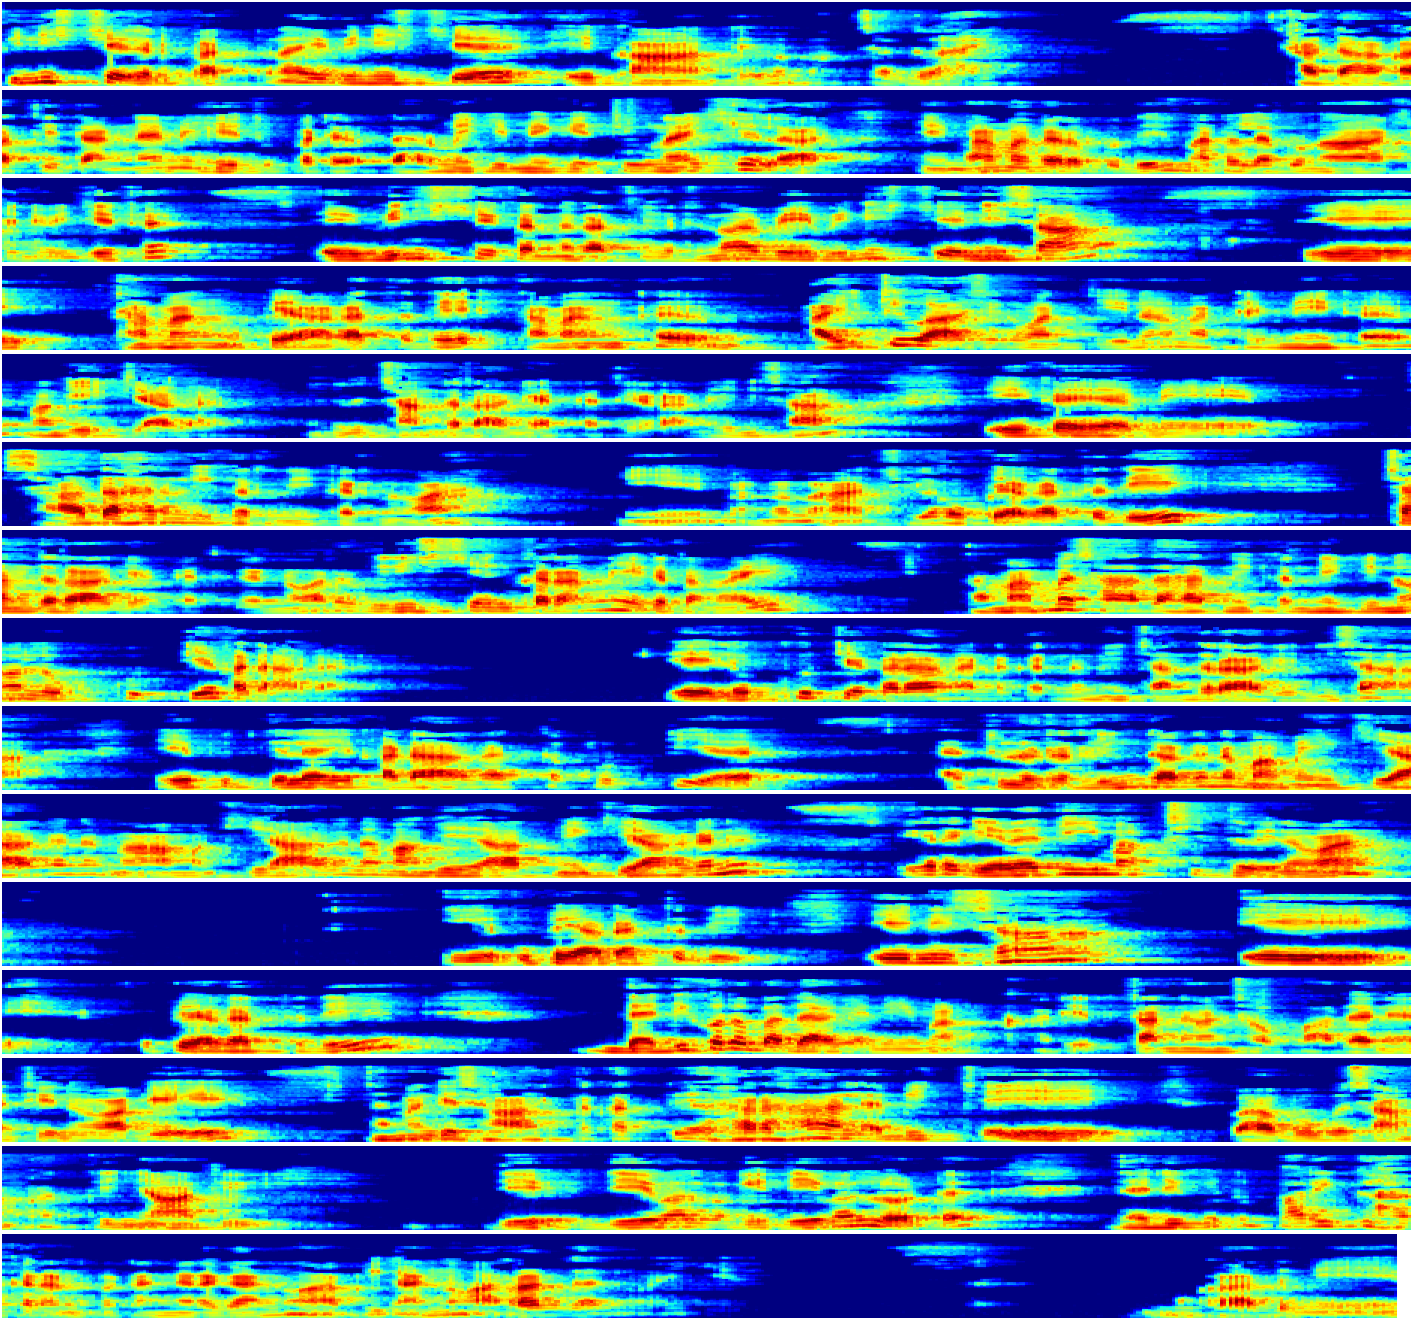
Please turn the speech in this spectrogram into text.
විනිශ්චයකටපත් වෙනවා. ඒ විනිශ්චය ඒකාන්තයෙන්ම පක්ෂග්‍රාහී. කදාකත් හිතන්නේ මේ හේතුපට ධර්මයෙන් මේක ඇති උනායි කියලා. මේ මම කරපු දේ මට ලැබුණා කියන විදිහට ඒ විනිශ්චය කරන ගතියකට නෝ මේ විනිශ්චය නිසා ඒ තමන් උපයාගත්ත දෙයට තමන්ට අයිති වාසිකමක් තියෙනවා මට මේක මගේ කියා ගන්න. ඒකට චන්ද රාගයක් ඇති කරන්න. ඒ නිසා ඒක මේ සාධාරණීකරණය කරනවා. මේ මම මහත්ලා උපයාගත්ත දේ චන්ද රාගයක් ඇති කරනවට විනිශ්චය කරන්නේ ඒක තමයි. තමන්ම සාධාරණීකරණය කියනවා ලොකු කුට්ටිය කඩා ගන්න. ඒ ලොකු කුට්ටිය කඩා ගන්න කරන මේ චන්ද රාගය නිසා ඒ පුද්ගලයා ඒ කඩාගත්ත කුට්ටිය ඇතුළට රිංගගෙන මම ඒ කියාගෙන මාම කියාගෙන මගේ ආත්මය කියාගෙන ඒකට ගෙවැදීමක් සිද්ධ වෙනවා. ඒ උපයාගත්ත දේ. ඒ නිසා ඒ උපයාගත්ත දේ දැඩි කර බදා ගැනීමක් හරියට තණ්හාංශ උපාදානය තියෙනවා වගේ තමන්ගේ සාර්ථකත්වයේ හරහා ලැබිච්ච ඒ භාභෝග සම්පatti ඥාති දේවල් වගේ දේවල් වලට දැඩි කොට පරිග්‍රහ කරන්න පටන් අර ගන්නවා අපි ගන්නවා අරක් ගන්නවා කිය. මොකද මේ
